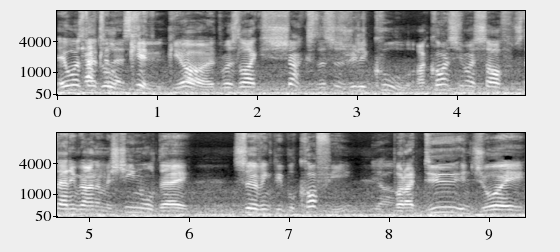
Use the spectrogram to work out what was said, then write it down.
it was that little kick, to- yeah. It was like shucks, this is really cool. I can't see myself standing behind a machine all day serving people coffee. Yeah. but I do enjoy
